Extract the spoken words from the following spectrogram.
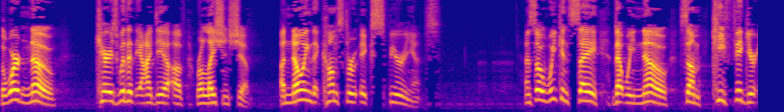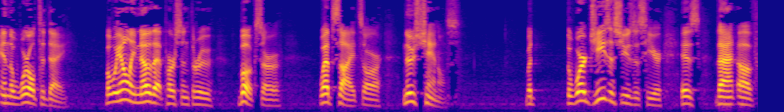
The word know carries with it the idea of relationship, a knowing that comes through experience. And so we can say that we know some key figure in the world today, but we only know that person through books or websites or news channels. But the word Jesus uses here is that of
